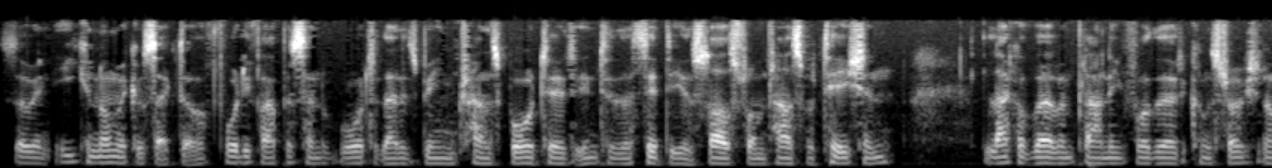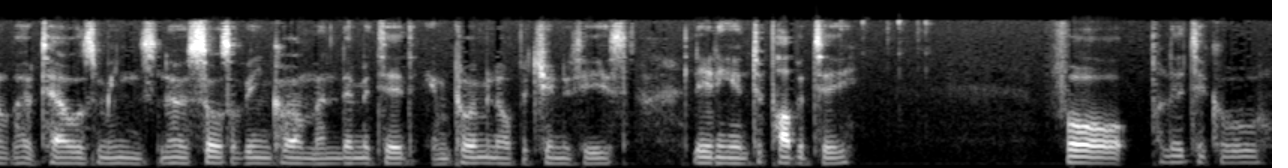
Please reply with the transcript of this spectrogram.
So in economical sector, 45% of water that is being transported into the city starts from transportation, Lack of urban planning for the construction of hotels means no source of income and limited employment opportunities, leading into poverty. For political,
